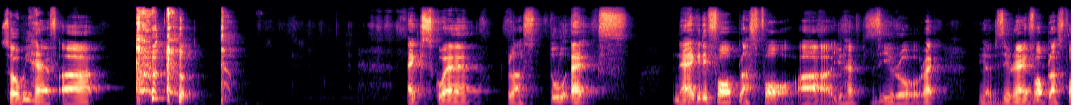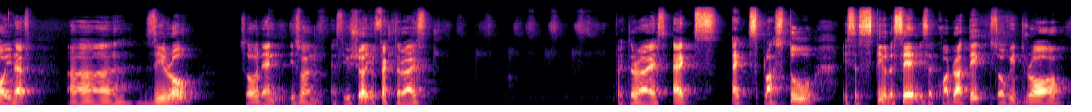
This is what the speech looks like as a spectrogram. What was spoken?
So we have uh, x squared plus 2x negative 4 plus 4 uh, you have 0 right? You have 0 negative 4 plus 4 you have uh, 0 so then this one as usual you factorize factorize x x plus 2 is still the same it's a quadratic. So we draw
